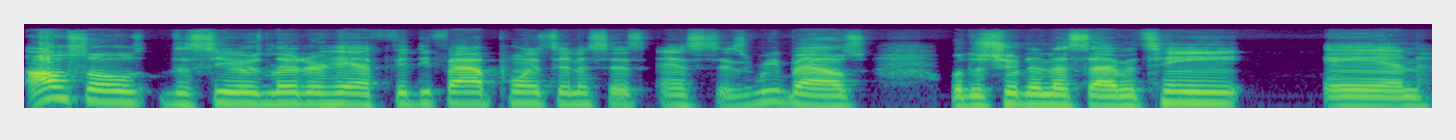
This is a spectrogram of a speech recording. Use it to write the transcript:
also the series Lillard had 55 points in assists and six rebounds with the shooting of 17 and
